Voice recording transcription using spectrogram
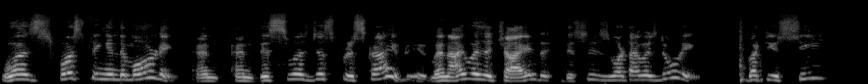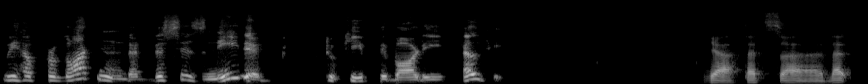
was first thing in the morning. And and this was just prescribed. When i was a child this is what i was doing. But you see we have forgotten that this is needed to keep the body healthy. Yeah that's uh that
